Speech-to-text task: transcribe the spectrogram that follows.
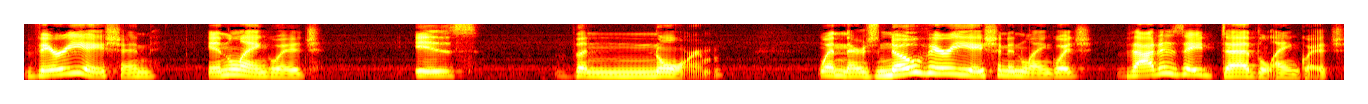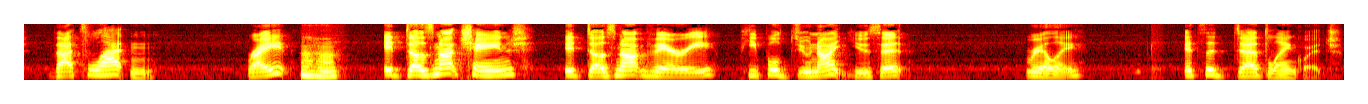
Variation in language is the norm. When there's no variation in language, that is a dead language. That's Latin, right? Uh-huh. It does not change, it does not vary. People do not use it, really. It's a dead language.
